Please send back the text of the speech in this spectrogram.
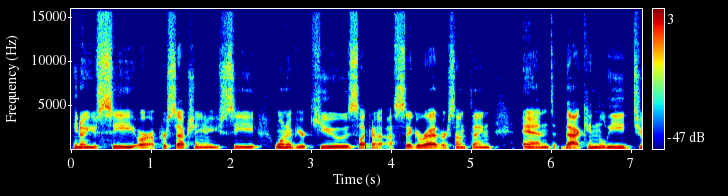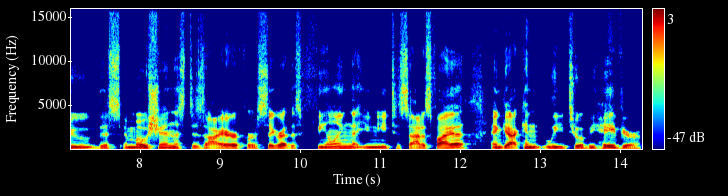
you know you see or a perception you know you see one of your cues like a, a, cigarette or something and that can lead to this emotion this desire for a cigarette this feeling that you need to satisfy it and that can lead to a behavior.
